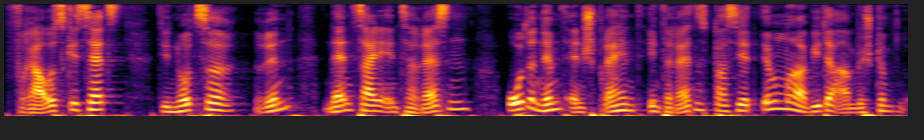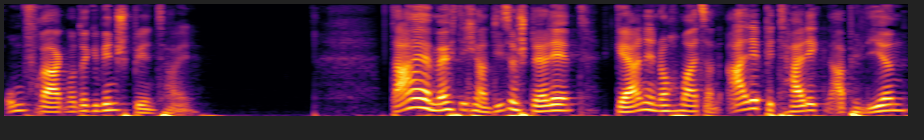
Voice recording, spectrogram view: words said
Vorausgesetzt, die Nutzerin nennt seine Interessen oder nimmt entsprechend interessensbasiert immer mal wieder an bestimmten Umfragen oder Gewinnspielen teil Daher möchte ich an dieser Stelle gerne nochmals an alle Beteiligten appellieren,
